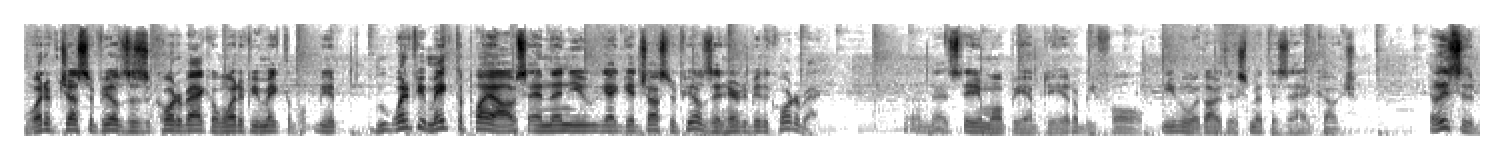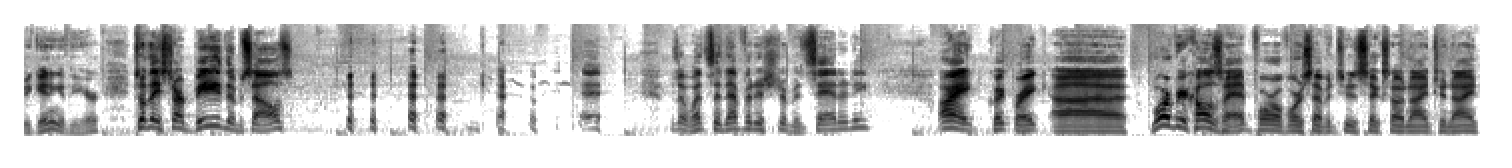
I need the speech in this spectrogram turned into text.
what if Justin Fields is a quarterback, and what if you make the what if you make the playoffs and then you get Justin Fields in here to be the quarterback? Uh, That stadium won't be empty; it'll be full, even with Arthur Smith as the head coach. At least at the beginning of the year, until they start beating themselves. so, what's the definition of insanity? All right, quick break. Uh, more of your calls ahead 404 726 0929.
